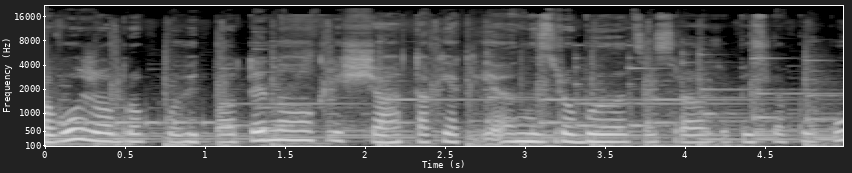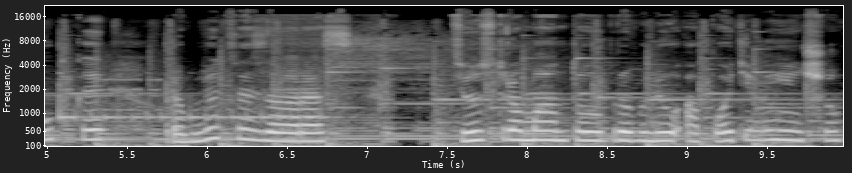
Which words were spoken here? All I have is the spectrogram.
Провожу обробку від паутинного кліща, так як я не зробила це зразу після покупки. Роблю це зараз. Цю строманту оброблю, а потім іншу.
